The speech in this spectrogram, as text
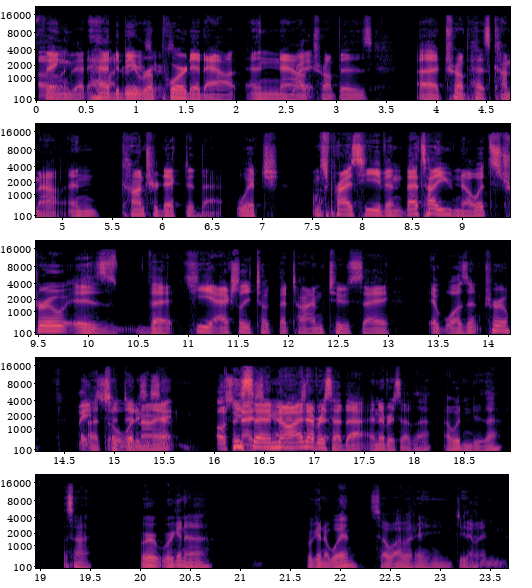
Oh, thing like that had to be fundraiser or something. reported out, and now Right. Trump is. Uh, Trump has come out and contradicted that, which I'm surprised he even. That's how you know it's true is that he actually took the time to say it wasn't true. Wait, uh, so to what is he deny it. Oh, so he said, saying, "No, I never said said that. I never said that. I wouldn't do that. That's not. We're we're gonna we're gonna win. So why would I need to do that? and,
